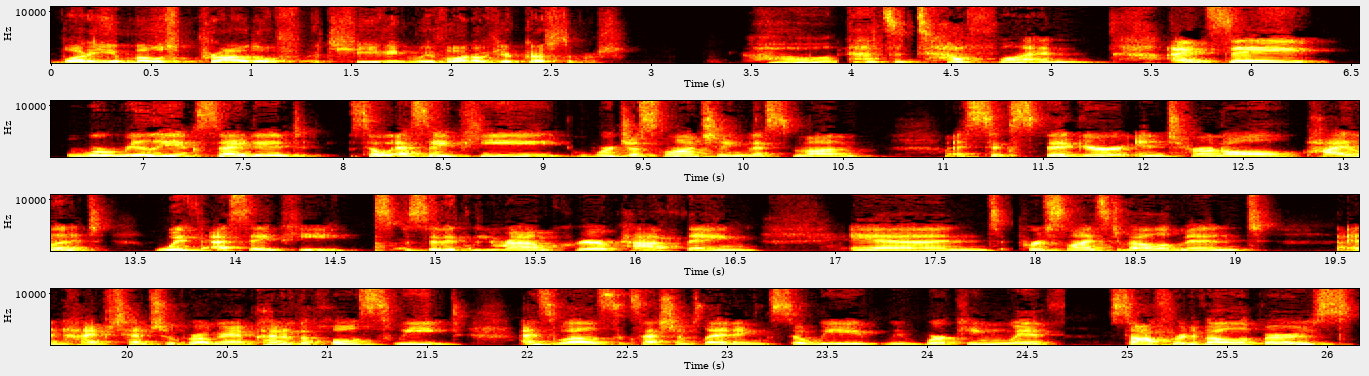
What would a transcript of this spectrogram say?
what are you most proud of achieving with one of your customers? Oh, that's a tough one. I'd say we're really excited. So, SAP, we're just launching this month a six figure internal pilot with SAP, specifically around career pathing and personalized development and high potential program, kind of the whole suite, as well as succession planning. So, we, we're working with software developers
